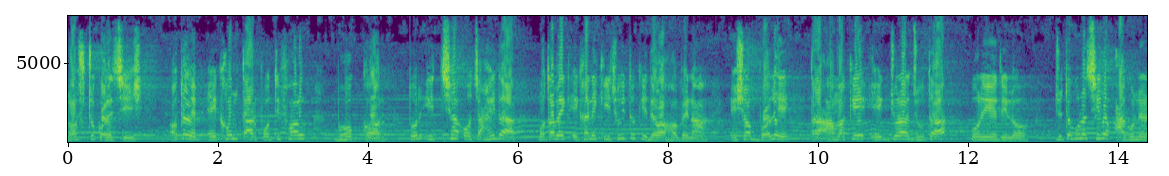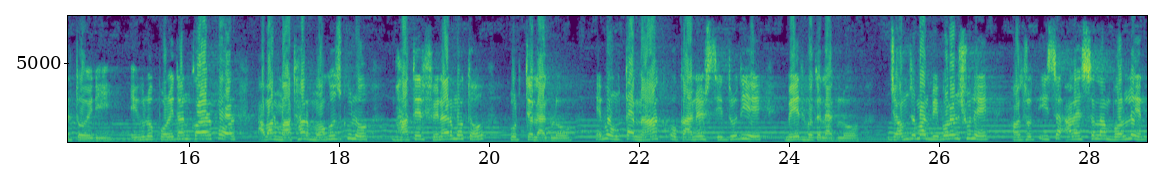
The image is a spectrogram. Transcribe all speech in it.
নষ্ট করেছিস। অতএব এখন তার প্রতিফল ভোগ কর। তোর ইচ্ছা ও চাহিদা মোতাবেক এখানে কিছুই তোকে দেওয়া হবে না। এসব বলে তারা আমাকে এক জোড়া জুতা পরিয়ে দিল। জুতোগুলো ছিল আগুনের তৈরি। এগুলো পরিধান করার পর আমার মাথার মগজগুলো ভাতের ফেনার মতো উঠতে লাগল। এবং তা নাক ও কানের ছিদ্র দিয়ে বের হতে লাগল। জমজমার বিবরণ শুনে হজরত ঈসা আলাইসাল্লাম বললেন,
